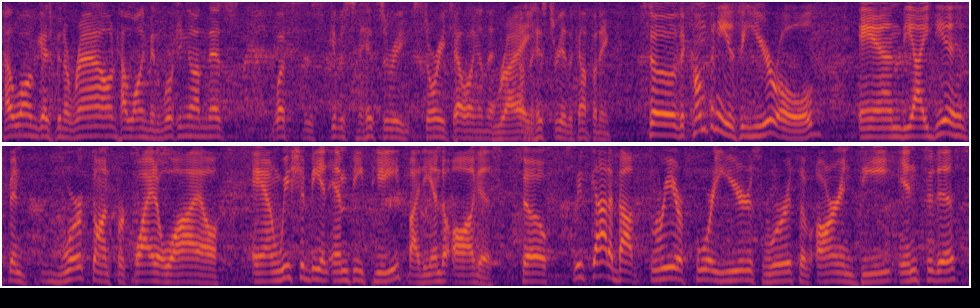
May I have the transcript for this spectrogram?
how long have you guys been around? How long have you been working on this? What's this, give us history, storytelling on the, right. on the history of the company. So the company is a year old, and the idea has been worked on for quite a while, and we should be an MVP by the end of August. So we've got about three or four years worth of R&D into this,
